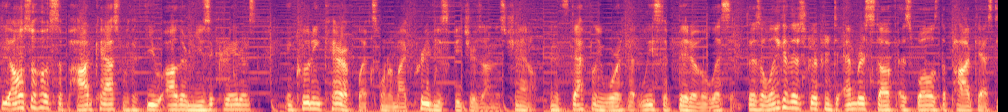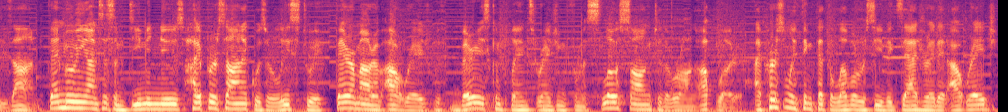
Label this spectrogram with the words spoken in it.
He also hosts a podcast with a few other music creators, including Caraplex, one of my previous features on this channel, and it's definitely worth at least a bit of a listen. There's a link in the description to Ember's stuff as well as the podcast he's on. Then moving on to some demon news, Hypersonic was released to a fair amount of outrage with various complaints ranging from a slow song to the wrong uploader. I personally think that the level received exaggerated outrage,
